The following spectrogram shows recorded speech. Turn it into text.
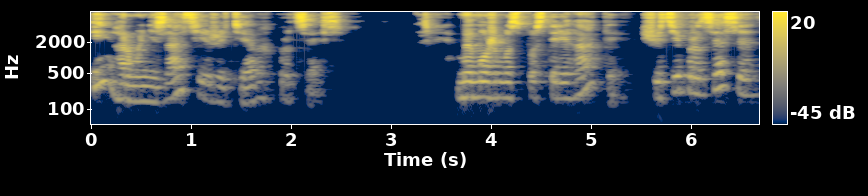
і гармонізації життєвих процесів. Ми можемо спостерігати, що ці процеси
